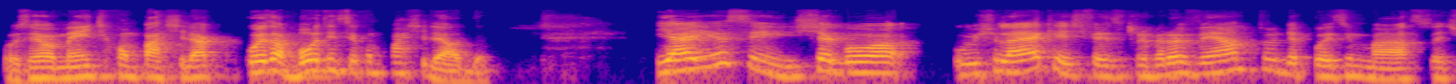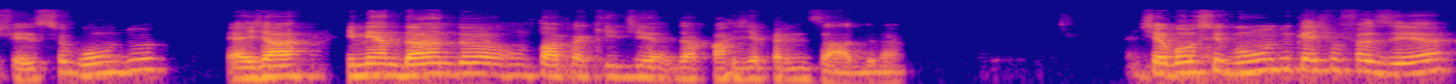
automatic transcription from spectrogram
Você realmente compartilhar, coisa boa tem que ser compartilhada. E aí, assim, chegou o Slack, a gente fez o primeiro evento, depois em março a gente fez o segundo, é, já emendando um tópico aqui de, da parte de aprendizado, né? Chegou o segundo, que a gente foi fazer,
